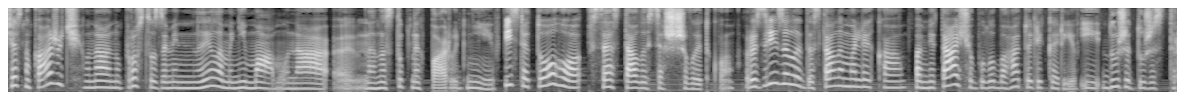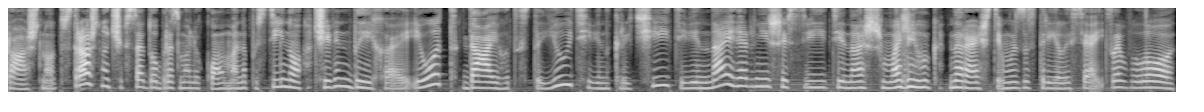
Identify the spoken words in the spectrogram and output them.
чесно кажучи, вона ну просто замінила мені маму на, е, на наступних пару днів. Після того все сталося швидко. Розрізали, достали маляка. Пам'ятаю, що було багато лікарів, і дуже дуже страшно. Страшно, чи все добре з малюком. У мене постійно чи він дихає, і от да, його достають, він кричить, і він найгарніший в світі, наш малюк. Нарешті ми зустрілися, і це було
